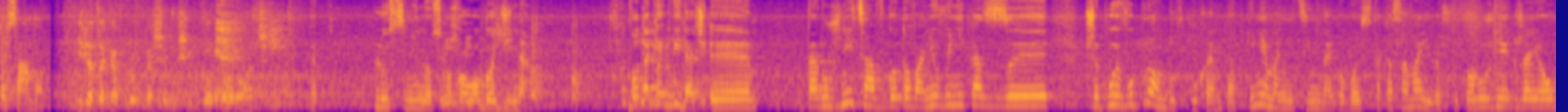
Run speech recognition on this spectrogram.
to samo. Ile taka krówka się musi gotować? Tak plus minus Plus około minus. godzinę. Bo tak jak widać, y, ta różnica w gotowaniu wynika z y, przepływu prądu w kuchenkach. Tu nie ma nic innego, bo jest taka sama ilość, tylko różnie grzeją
